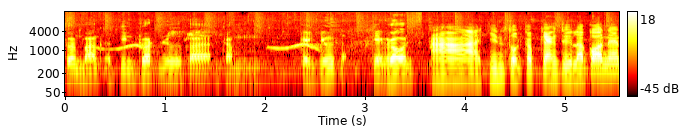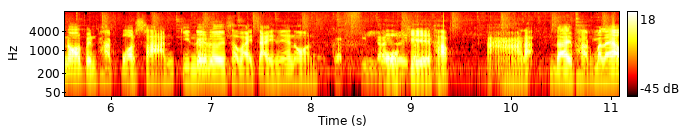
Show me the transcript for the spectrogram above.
ส่วนบางก็กินสดหรือก็ทำแกงจืดแกงร้อน อ่า กินสดกับแกงจืดแล้วก็แน่นอนเป็นผักปลอดสารกินได้เลยสบายใจแน่นอน กับกินได้ลยโอเคครับอ่าละได้ผักมาแล้ว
